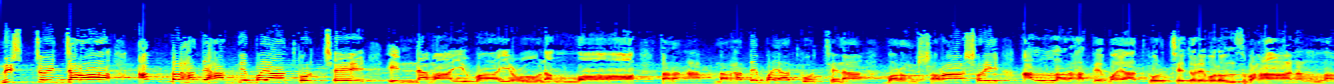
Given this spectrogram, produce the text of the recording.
নিশ্চয় যারা আপনার হাতে হাত দিয়ে বয়াত করছে তারা আপনার হাতে বায়াত করছে না, বরং সরাসরি আল্লাহর হাতে বায়াত করছে। জোরে বলুন সুহান আল্লাহ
